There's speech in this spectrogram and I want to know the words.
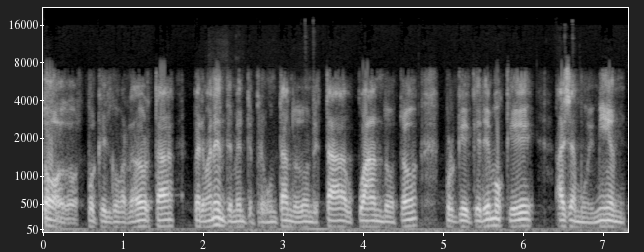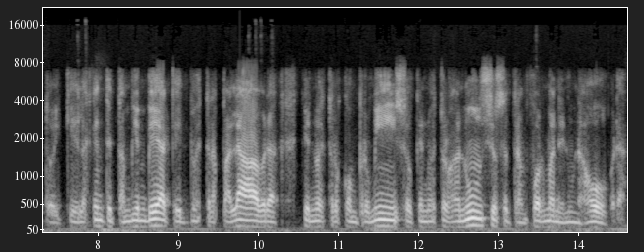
todos, porque el gobernador está permanentemente preguntando dónde está, cuándo, todo, porque queremos que haya movimiento y que la gente también vea que nuestras palabras, que nuestros compromisos, que nuestros anuncios se transforman en una obra.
